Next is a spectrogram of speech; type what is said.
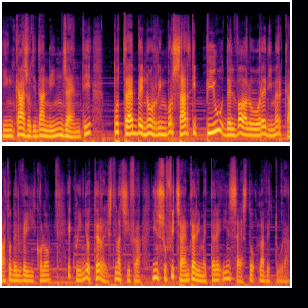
in caso di danni ingenti potrebbe non rimborsarti più del valore di mercato del veicolo e quindi otterresti una cifra insufficiente a rimettere in sesto la vettura.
